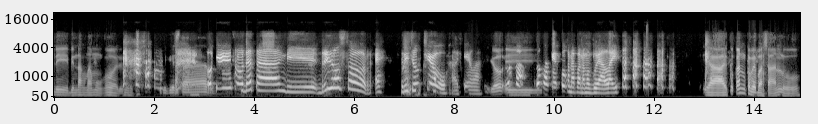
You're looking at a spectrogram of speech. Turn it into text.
jadi bintang tamu. Waduh. Oke, okay, selamat datang di Drizzle Store. Eh, Drizzle Show. Oke okay lah. Yo, lo gak, kepo kenapa nama gue Alay? ya, itu kan kebebasan lu.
